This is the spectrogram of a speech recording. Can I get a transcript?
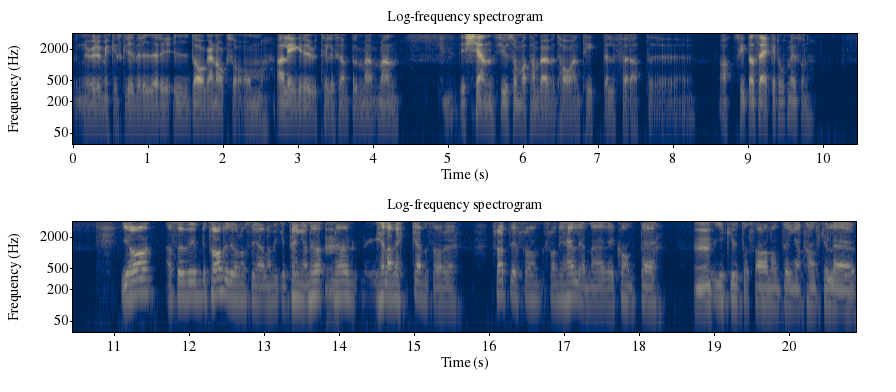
nu är det mycket skriverier i, i dagarna också om Allegri ut till exempel. Men, men, det känns ju som att han behöver ta en titel för att eh, ja, sitta säkert åtminstone. Ja, alltså vi betalade honom så jävla mycket pengar. Nu, mm. nu hela veckan så har det tror att det är från, från i helgen när Conte mm. gick ut och sa någonting att han skulle,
